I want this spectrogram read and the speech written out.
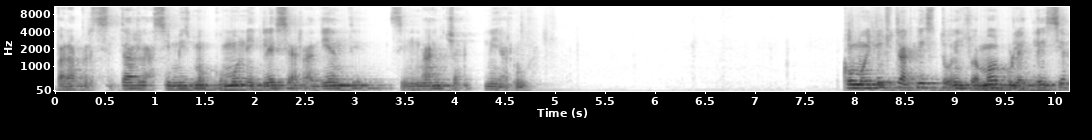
para presentarla a sí mismo como una iglesia radiante, sin mancha ni arruga. Como ilustra Cristo en su amor por la iglesia,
